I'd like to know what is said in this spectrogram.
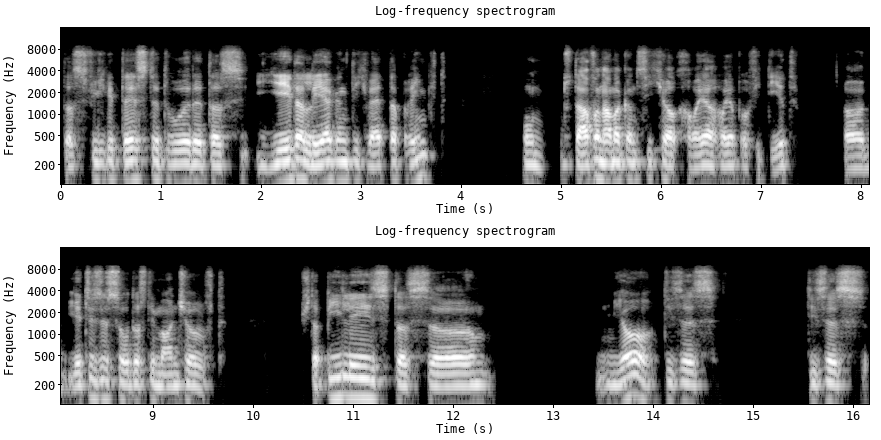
dass viel getestet wurde, dass jeder Lehrgang dich weiterbringt. Und davon haben wir ganz sicher auch heuer, heuer profitiert. Äh, jetzt ist es so, dass die Mannschaft stabil ist, dass äh, ja, dieses, dieses,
